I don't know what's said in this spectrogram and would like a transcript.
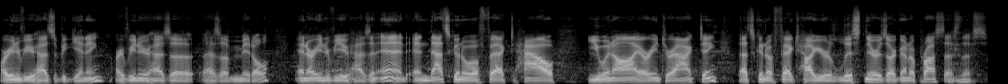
Our interview has a beginning, our interview has a has a middle, and our interview has an end, and that's going to affect how you and I are interacting. That's going to affect how your listeners are going to process this.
